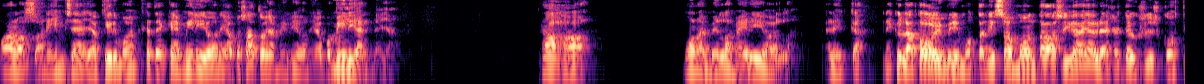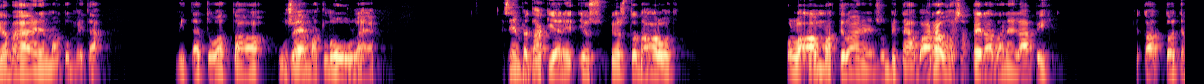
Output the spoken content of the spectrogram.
maailmassa on ihmisiä ja firmoja, mitkä tekee miljoonia, jopa satoja miljoonia, jopa miljardeja rahaa molemmilla medioilla. Eli ne kyllä toimii, mutta niissä on monta asiaa ja yleensä yksityiskohtia vähän enemmän kuin mitä, mitä tuota, useimmat luulee. Senpä takia, niin jos, jos tuota, haluat olla ammattilainen, niin sun pitää vaan rauhassa perata ne läpi ja katsoa, että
